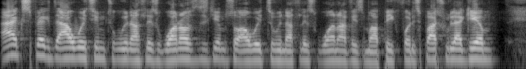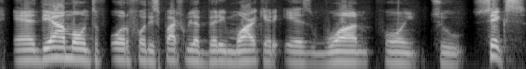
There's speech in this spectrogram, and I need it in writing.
I expect the away team to win at least one of these games, so away to win at least one of is my pick for this particular game. And the amount of order for this particular betting market is 1.26.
